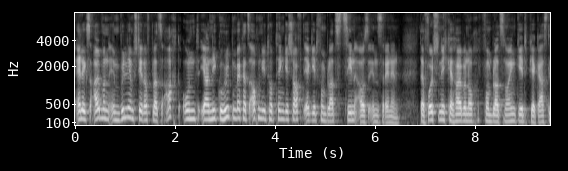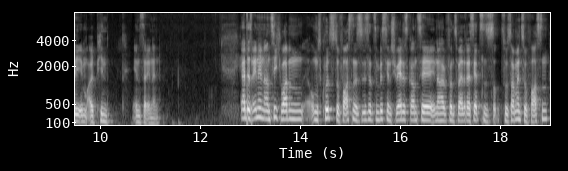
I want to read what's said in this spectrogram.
Alex Albon im Williams steht auf Platz 8 und ja, Nico Hülkenberg hat es auch in die Top 10 geschafft. Er geht von Platz 10 aus ins Rennen. Der Vollständigkeit halber noch von Platz 9 geht Pierre Gasly im Alpin ins Rennen. Ja, das Rennen an sich war dann, um es kurz zu fassen, es ist jetzt ein bisschen schwer, das Ganze innerhalb von zwei, drei Sätzen zusammenzufassen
